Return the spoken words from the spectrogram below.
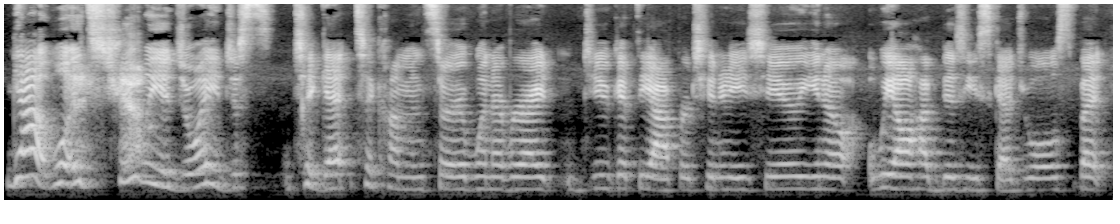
Yeah, well, it's Yeah. truly a joy just to get to come and serve whenever I do get the opportunity to. You know, we all have busy schedules, but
